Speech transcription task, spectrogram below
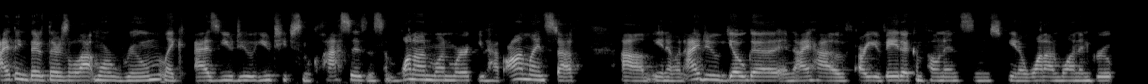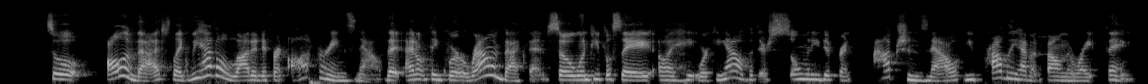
I think that there's a lot more room, like as you do, you teach some classes and some one-on-one work, you have online stuff, um, you know, and I do yoga and I have Ayurveda components and, you know, one-on-one and group. So all of that, like we have a lot of different offerings now that I don't think were around back then. So when people say, oh, I hate working out, but there's so many different options now, you probably haven't found the right thing.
